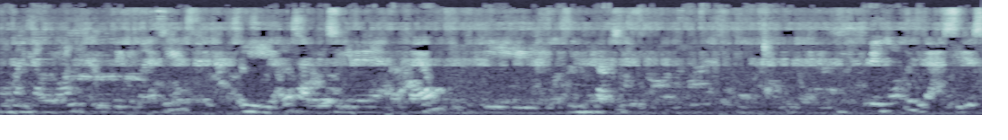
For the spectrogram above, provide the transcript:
molt anys cada dona, que privilegis i ara s'ha de seguir a peu i i gràcies. Bé, moltes gràcies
